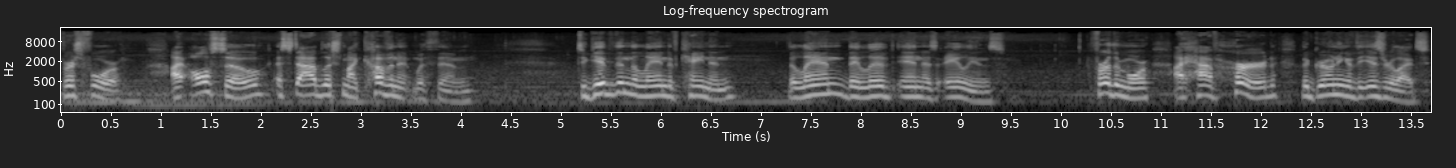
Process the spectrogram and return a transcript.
Verse 4. I also established my covenant with them to give them the land of Canaan, the land they lived in as aliens. Furthermore, I have heard the groaning of the Israelites,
